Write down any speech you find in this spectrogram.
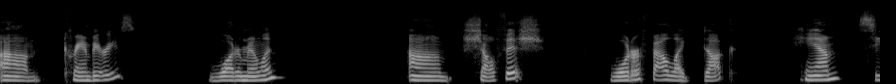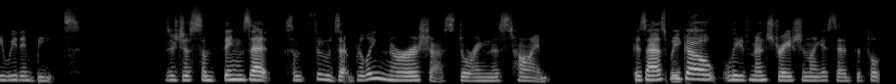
um, cranberries, watermelon, um, shellfish, waterfowl like duck, ham, seaweed, and beets. There's just some things that, some foods that really nourish us during this time. Because as we go, leave menstruation, like I said, the,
